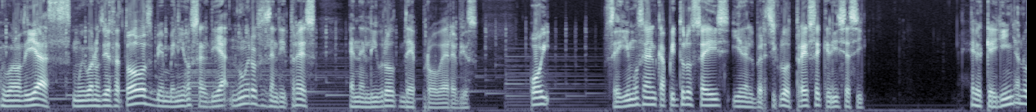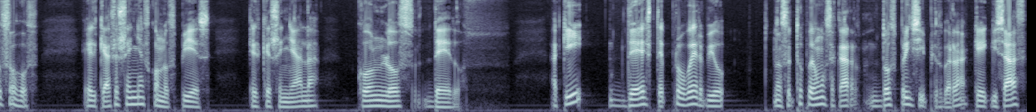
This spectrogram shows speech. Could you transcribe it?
Muy buenos días, muy buenos días a todos. Bienvenidos al día número 63 en el libro de Proverbios. Hoy seguimos en el capítulo 6 y en el versículo 13 que dice así. El que guiña los ojos, el que hace señas con los pies, el que señala con los dedos. Aquí de este proverbio nosotros podemos sacar dos principios, ¿verdad? Que quizás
